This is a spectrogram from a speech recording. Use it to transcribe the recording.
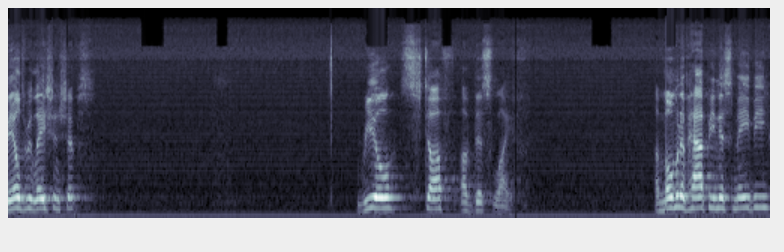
failed relationships, real stuff of this life. A moment of happiness, maybe,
